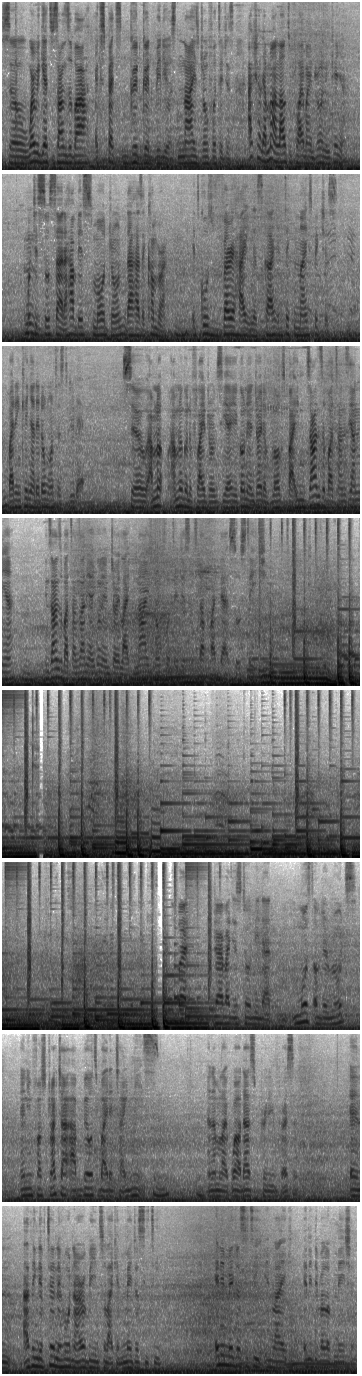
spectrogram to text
So when we get to Zanzibar, expect good, good videos, nice drone footages. Actually, I'm not allowed to fly my drone in Kenya, which is hmm. so sad. I have this small drone that has a camera. Mm-hmm. It goes very high in the sky and take nice pictures. Mm-hmm. But in Kenya, they don't want us to do that. So I'm not, I'm not going to fly drones here. You're going to enjoy the vlogs. But in Zanzibar, Tanzania, mm-hmm. in Zanzibar, Tanzania, you're going to enjoy like nice drone footages and stuff like that. So stay tuned. Driver just told me that most of the roads and infrastructure are built by the Chinese. And I'm like, wow, that's pretty impressive. And I think they've turned the whole Nairobi into like a major city. Any major city in like any developed nation.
